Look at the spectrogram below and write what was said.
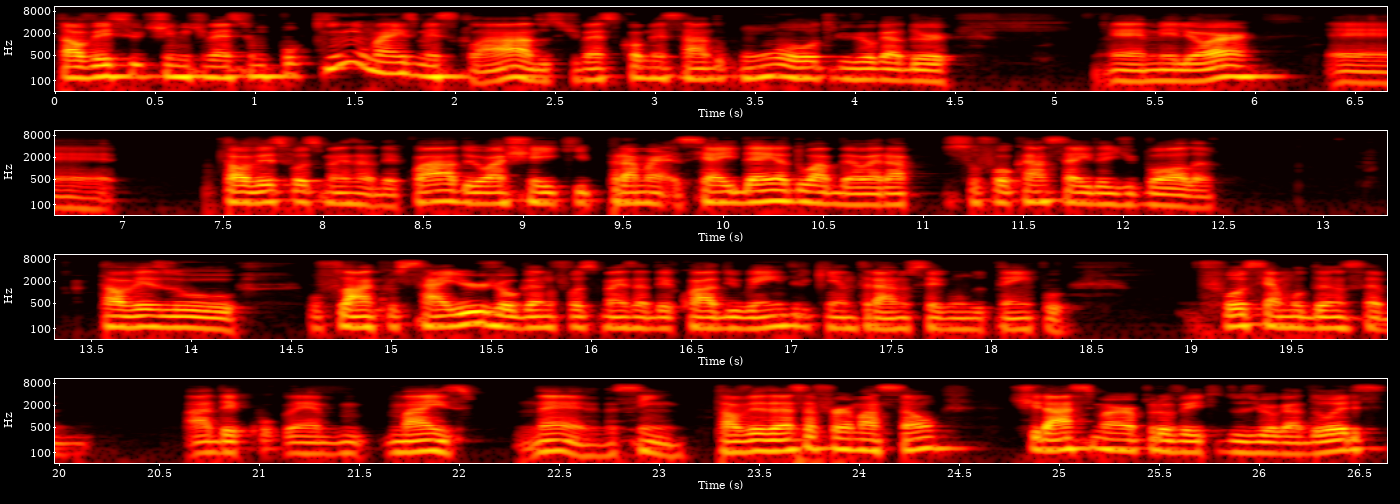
Talvez se o time tivesse um pouquinho mais mesclado, se tivesse começado com um ou outro jogador é, melhor, é, talvez fosse mais adequado. Eu achei que pra, se a ideia do Abel era sufocar a saída de bola, talvez o, o Flaco sair jogando fosse mais adequado e o Hendrick entrar no segundo tempo fosse a mudança adequ... é, mais, né, assim, talvez essa formação tirasse maior proveito dos jogadores.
